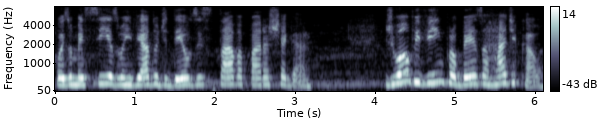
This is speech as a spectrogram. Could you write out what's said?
pois o Messias, o enviado de Deus, estava para chegar. João vivia em pobreza radical,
